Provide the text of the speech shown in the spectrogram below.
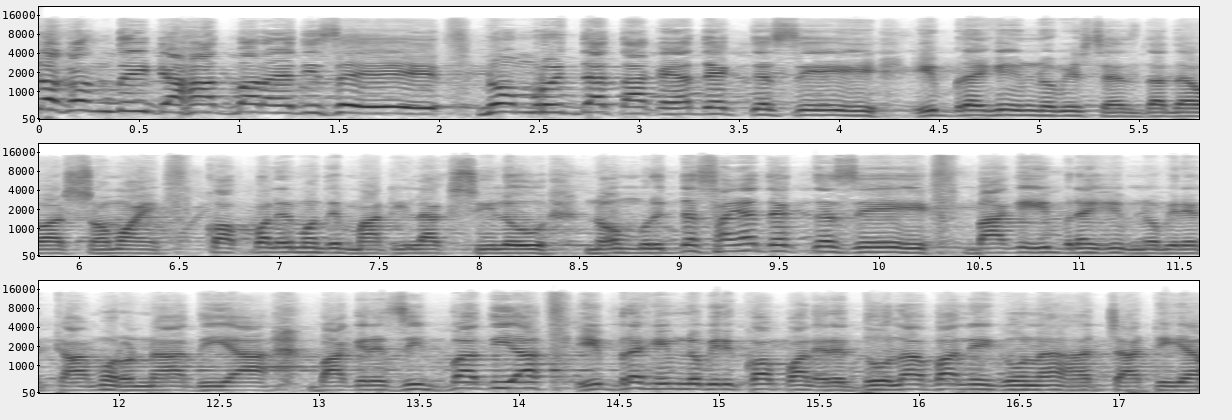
যখন দুইটা হাত বাড়াইয়া দিছে নমরুদ্দা তাকায়া দেখতেছে, ইব্রাহিম নবীর সেজদা দেওয়ার সময় কপালের মধ্যে মাটি লাগছিল। নমরুদ্দা ছায়া দেখতেছে বাগে ইব্রাহিম নবীর কামড় না দিয়া বাগের জিব্বা দিয়া ইব্রাহিম নবীর কপালের দোলা বালি গোলা চাটিয়া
